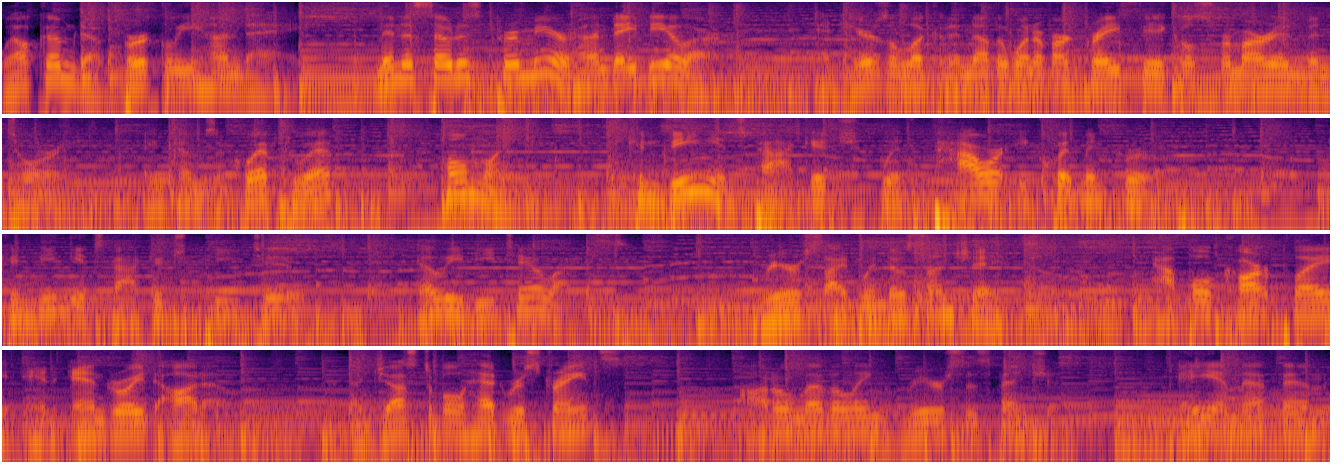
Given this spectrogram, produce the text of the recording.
Welcome to Buerkle Hyundai, Minnesota's premier Hyundai dealer. And here's a look at another one of our great vehicles from our inventory and comes equipped with HomeLink, Convenience Package with Power Equipment Group, Convenience Package P2, LED taillights, Rear Side Window Sunshades, Apple CarPlay and Android Auto, adjustable head restraints, auto leveling rear suspension, AM FM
